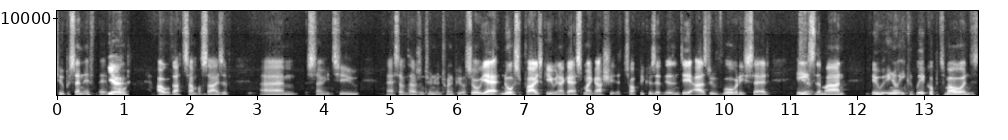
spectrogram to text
two percent, if yeah. most, out of that sample size of um, 72. Uh, 7,220 people. So, yeah, no surprise, Kieran, I guess, Mike Ashley at the top because at the end of the day, as we've already said, he's yeah. the man who you know he could wake up tomorrow and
